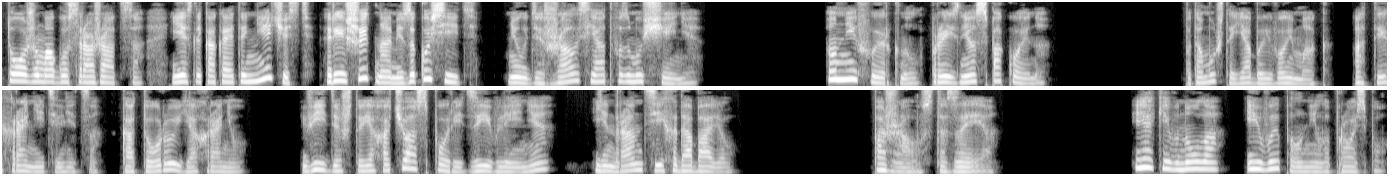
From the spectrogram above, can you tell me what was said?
тоже могу сражаться, если какая-то нечисть решит нами закусить». Не удержалась я от возмущения. Он не фыркнул, произнес спокойно. «Потому что я боевой маг, а ты хранительница. которую я храню. Видя, что я хочу оспорить заявление, Янран тихо добавил. «Пожалуйста, Зея». Я кивнула и выполнила просьбу.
